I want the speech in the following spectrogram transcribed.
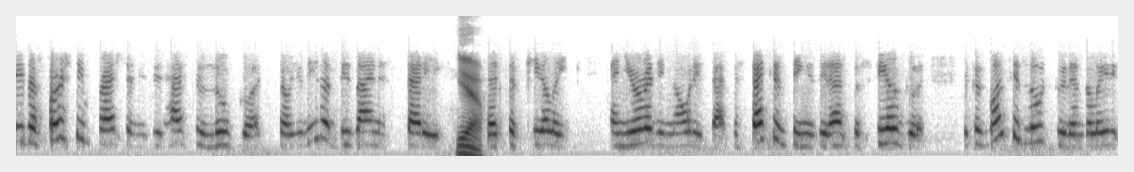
see, the first impression is it has to look good. So you need a design aesthetic yeah. that's appealing, and you already noticed that. The second thing is it has to feel good. Because once it looks good and the lady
